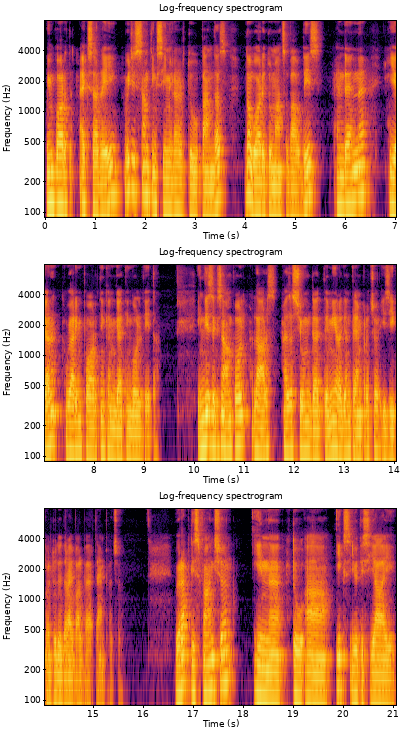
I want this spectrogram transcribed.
We import xarray, which is something similar to pandas. Don't worry too much about this. And then uh, here we are importing and getting all data. In this example, Lars has assumed that the mean radiant temperature is equal to the dry bulb air temperature we wrap this function into uh, a xUTCI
